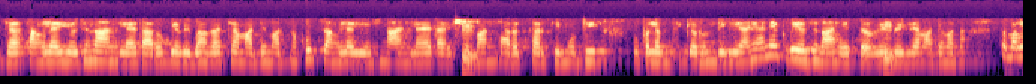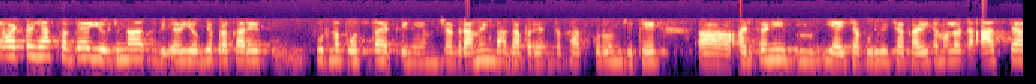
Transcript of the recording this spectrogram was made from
ज्या चांगल्या योजना आणल्या आहेत आरोग्य विभागाच्या माध्यमातून खूप चांगल्या योजना आणल्या आहेत. आयुष्यमान भारत सारखी मोठी उपलब्धी करून दिली आणि अनेक योजना आहेत वेगवेगळ्या माध्यमातून. तर मला वाटतं ह्या सगळ्या योजना योग्य प्रकारे पूर्ण पोचत आहेत की नाही? आमच्या ग्रामीण भागापर्यंत खास करून जिथे अडचणी यायच्या पूर्वीच्या काळी. तर मला वाटतं आज त्या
